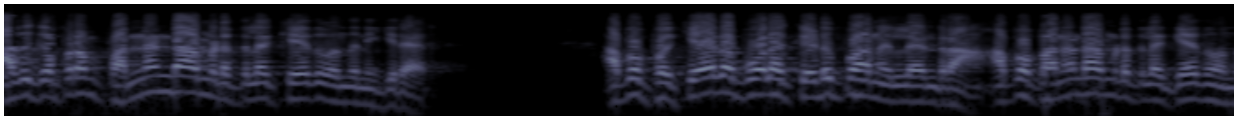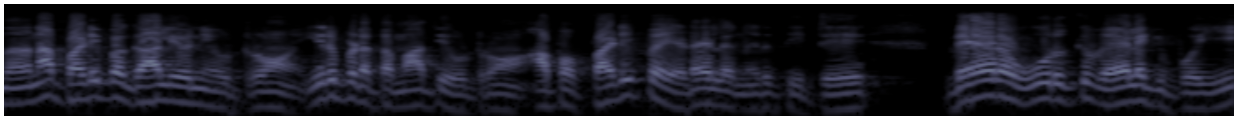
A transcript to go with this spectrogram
அதுக்கப்புறம் பன்னெண்டாம் இடத்துல கேது வந்து நிற்கிறார் அப்போ இப்போ கேதை போல கெடுப்பான் இல்லைன்றான். அப்போ பன்னெண்டாம் இடத்துல கேது வந்ததுன்னா படிப்பை காலி பண்ணி விட்டுரும் இருப்பிடத்தை மாற்றி விட்டுரும். அப்போ படிப்பை இடையில நிறுத்திட்டு வேற ஊருக்கு வேலைக்கு போய்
